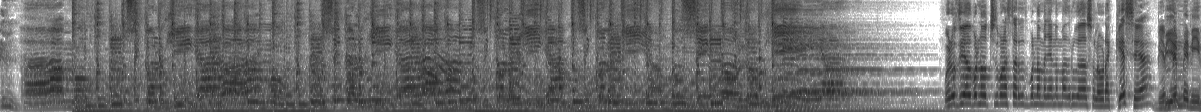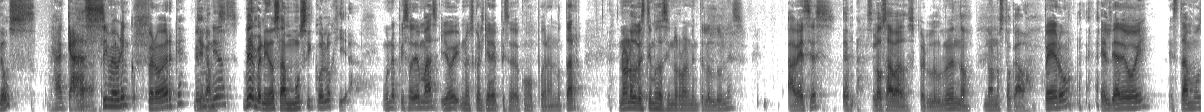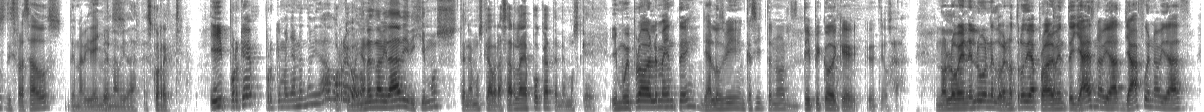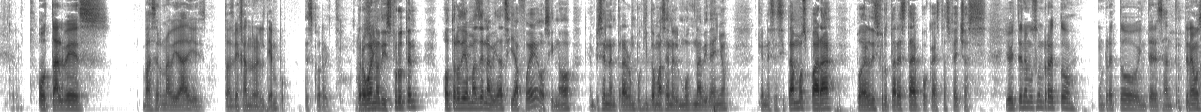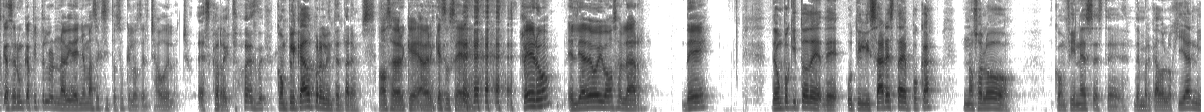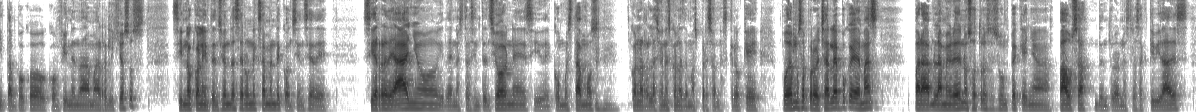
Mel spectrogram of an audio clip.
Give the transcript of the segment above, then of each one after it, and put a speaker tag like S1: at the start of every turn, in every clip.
S1: Amo musicología, amo musicología, amo musicología, musicología, musicología.
S2: Buenos días, buenas noches, buenas tardes, buenas mañanas, madrugadas o la hora que sea. Bienven-
S3: Bienvenidos.
S2: Ah, casi me brinco. Pero a ver qué.
S3: Llegamos.
S2: Bienvenidos.
S3: Bienvenidos a Musicología.
S2: Un episodio más y hoy no es cualquier episodio como podrán notar. No nos vestimos así normalmente los lunes. A veces,
S3: Em, sí,
S2: los sábados, pero los lunes no.
S3: No nos tocaba
S2: Pero el día de hoy estamos disfrazados de navideños.
S3: de Navidad, es correcto.
S2: ¿Y por qué? Porque mañana es Navidad,
S3: Porque mañana es Navidad y dijimos, tenemos que abrazar la época, tenemos que...
S2: Y muy probablemente, ya los vi en casita, ¿no? El típico de que, o sea, no lo ven el lunes, lo ven otro día, probablemente ya es Navidad, ya fue Navidad,
S3: Correcto,
S2: o tal vez va a ser Navidad y estás viajando en el tiempo.
S3: es correcto. Pero bueno, disfruten otro día más de Navidad si ya fue, o si no, empiecen a entrar un poquito más en el mood navideño que necesitamos para poder disfrutar esta época, estas fechas.
S2: Y hoy tenemos un reto, un reto interesante. tenemos que hacer un capítulo navideño más exitoso que los del Chavo del Ocho.
S3: Es correcto. Es complicado, pero lo intentaremos.
S2: Vamos a ver qué, a ver qué sucede. Pero el día de hoy vamos a hablar de
S3: de un poquito de, de utilizar esta época, no solo con fines este, de mercadología, ni tampoco con fines nada más religiosos, sino con la intención de hacer un examen de conciencia de cierre de año y de nuestras intenciones y de cómo estamos con las relaciones con las demás personas. Creo que podemos aprovechar la época y además para la mayoría de nosotros es una pequeña pausa dentro de nuestras actividades.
